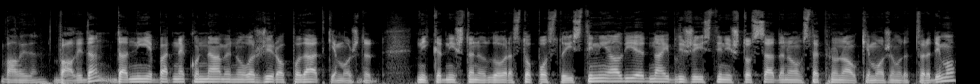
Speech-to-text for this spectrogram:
Validan. Validan, da nije bar neko namerno lažirao podatke, možda nikad ništa ne odgovara 100% istini, ali je najbliže istini što sada na ovom stepenu nauke možemo da tvrdimo.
